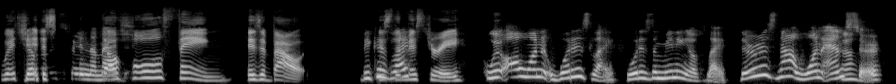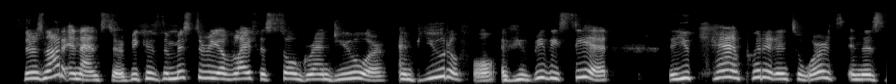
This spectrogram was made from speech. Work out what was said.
which the is mystery the, the, whole thing is about because life, the mystery we all want what is life? What is the meaning of life? There is not one answer. Oh. there's not an answer because the mystery of life is so grandeur and beautiful. If you really see it that you can't put it into words in this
